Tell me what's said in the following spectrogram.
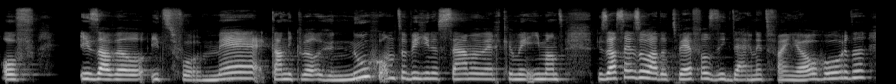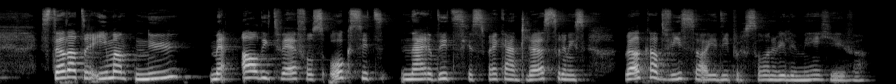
Of is dat wel iets voor mij? Kan ik wel genoeg om te beginnen samenwerken met iemand? Dus dat zijn zo wat de twijfels die ik daarnet van jou hoorde. Stel dat er iemand nu met al die twijfels ook zit naar dit gesprek aan het luisteren is. Welk advies zou je die persoon willen meegeven?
